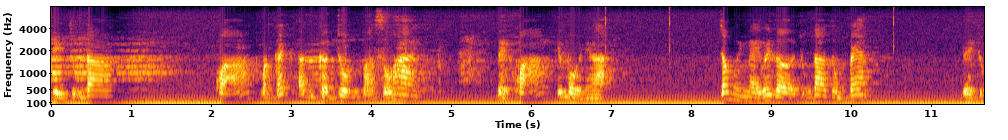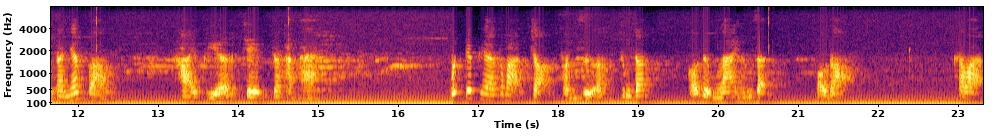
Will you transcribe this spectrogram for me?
thì chúng ta khóa bằng cách ấn cần trôn vào số 2 để khóa cái mồi này lại. Trong hình này bây giờ chúng ta dùng pen để chúng ta nhấp vào hai phía trên cho thẳng hàng. Bước tiếp theo các bạn chọn phần giữa trung tâm, có đường line hướng dẫn màu đỏ. Các bạn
